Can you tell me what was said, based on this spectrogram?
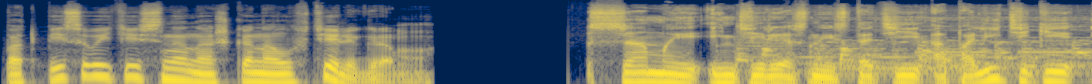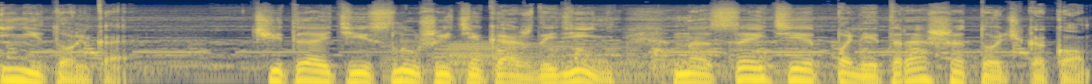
Подписывайтесь на наш канал в Телеграм. Самые интересные статьи о политике и не только. Читайте и слушайте каждый день на сайте polytrasha.com.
